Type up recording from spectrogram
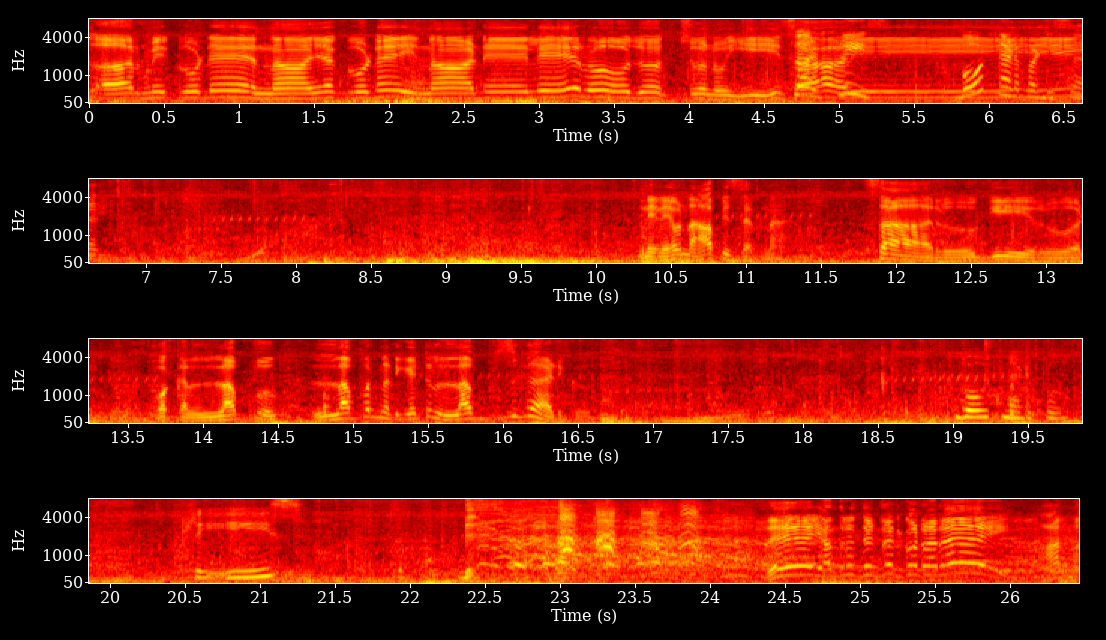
కార్మికుడే నాయకుడే నాడేలే రోజొచ్చును సార్ ఈసారి బోట్ నడపండి సార్. నేనేమన్నా ఆఫీసర్నా? సారు గీరు అంటూ ఒక లవ్ లవ్ అడిగేట్టు లవ్స్గా అడుగు బోట్ నడుపు. ప్లీజ్. రే అందరూ తిట్టట్టుకోండి రే అన్న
